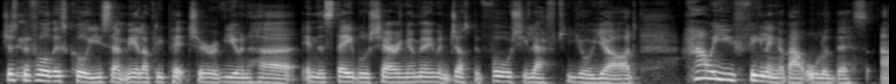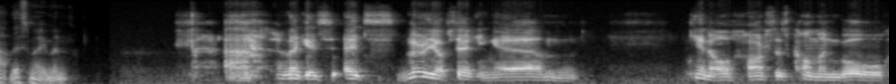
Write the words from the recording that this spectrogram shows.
just yeah. before this call, you sent me a lovely picture of you and her in the stable sharing a moment just before she left your yard. How are you feeling about all of this at this moment? Uh, like it's it's very upsetting. Um, you know, horses come and go,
